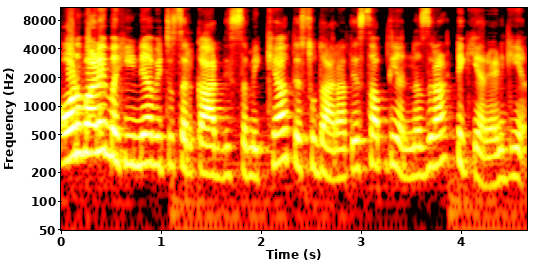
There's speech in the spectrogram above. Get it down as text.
ਆਉਣ ਵਾਲੇ ਮਹੀਨਿਆਂ ਵਿੱਚ ਸਰਕਾਰ ਦੀ ਸਮੀਖਿਆ ਤੇ ਸੁਧਾਰਾਂ ਤੇ ਸਭ ਦੀਆਂ ਨਜ਼ਰਾਂ ਟਿਕੀਆਂ ਰਹਿਣਗੀਆਂ।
